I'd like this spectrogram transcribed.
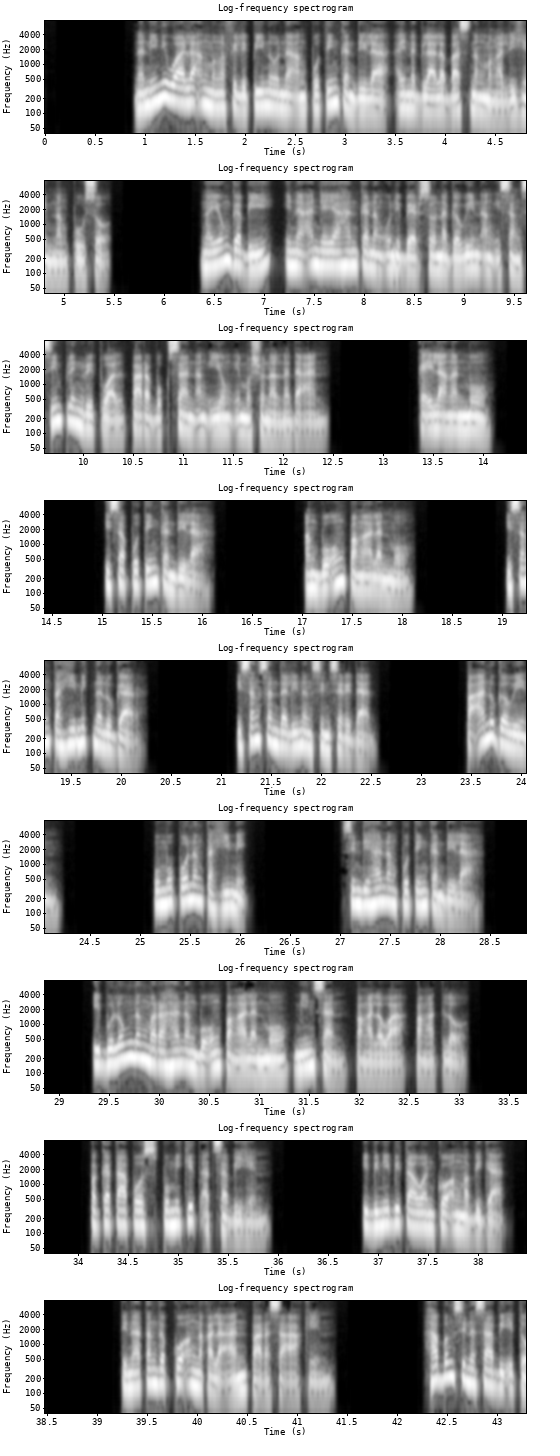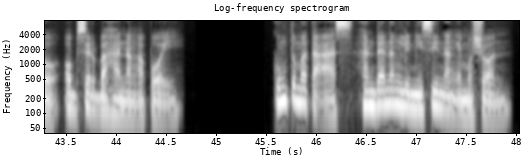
Naniniwala ang mga Filipino na ang puting kandila ay naglalabas ng mga lihim ng puso. Ngayong gabi, inaanyayahan ka ng universo na gawin ang isang simpleng ritual para buksan ang iyong emosyonal na daan. Kailangan mo. Isa puting kandila. Ang buong pangalan mo. Isang tahimik na lugar. Isang sandali ng sinseridad. Paano gawin? Umupo ng tahimik. Sindihan ang puting kandila. Ibulong ng marahan ang buong pangalan mo, minsan, pangalawa, pangatlo. Pagkatapos, pumikit at sabihin. Ibinibitawan ko ang mabigat. Tinatanggap ko ang nakalaan para sa akin. Habang sinasabi ito, obserbahan ang apoy. Kung tumataas, handa nang linisin ang emosyon.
